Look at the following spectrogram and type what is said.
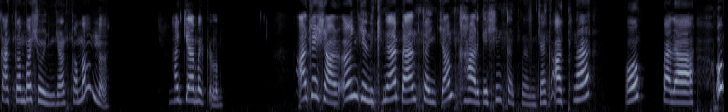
katlanmaç oynayacağız tamam mı? Hadi gel bakalım. Arkadaşlar öncelikle ben sayacağım. Kardeşim katlanacak. Akla hoppala hoppa. Evet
